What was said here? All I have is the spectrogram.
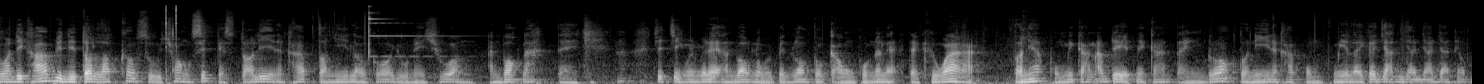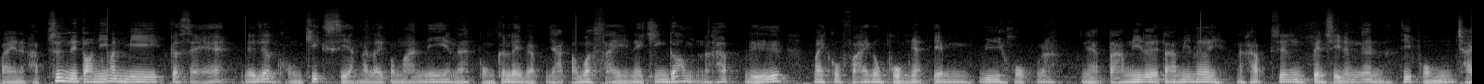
สวัสดีครับ ยินดีต้อนรับเข้าสู่ช่อง s i t b e t Story นะครับ ตอนนี้เราก็อยู่ในช่วงอันบ็อกนะ แต่ที่จริงมันไม่ได้อันบ็อกหรอกมันเป็นลอกตัวเก่าของผมนั่นแหละ แต่คือว่า อนนี้ผมมีการอัปเดตในการแต่งลอกตัวนี้นะครับผมมีอะไรก็ยัดยัดยัดยัดเข้าไปนะครับซึ่งในตอนนี้มันมีกระแสในเรื่องของคลิกเสียงอะไรประมาณนี้นะผมก็เลยแบบอยากเอามาใส่ใน Kingdom นะครับหรือไมโครไฟล์ของผมเนี่ย MV6 นะเนี่ยตามนี้เลยตามนี้เลยนะครับซึ่งเป็นสีน้ำเงินที่ผมใช้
